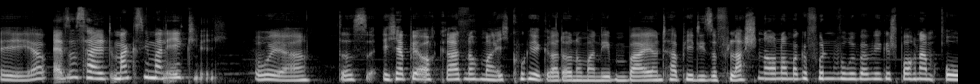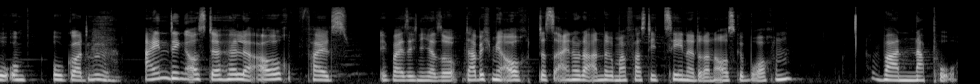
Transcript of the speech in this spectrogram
Ja, Es ist halt maximal eklig. Oh ja, das, ich habe ja auch gerade noch mal, ich gucke hier gerade auch noch mal nebenbei und habe hier diese Flaschen auch noch mal gefunden, worüber wir gesprochen haben. Oh, und, oh Gott, ein Ding aus der Hölle auch, falls, ich weiß ich nicht, also da habe ich mir auch das ein oder andere Mal fast die Zähne dran ausgebrochen, war Nappo.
